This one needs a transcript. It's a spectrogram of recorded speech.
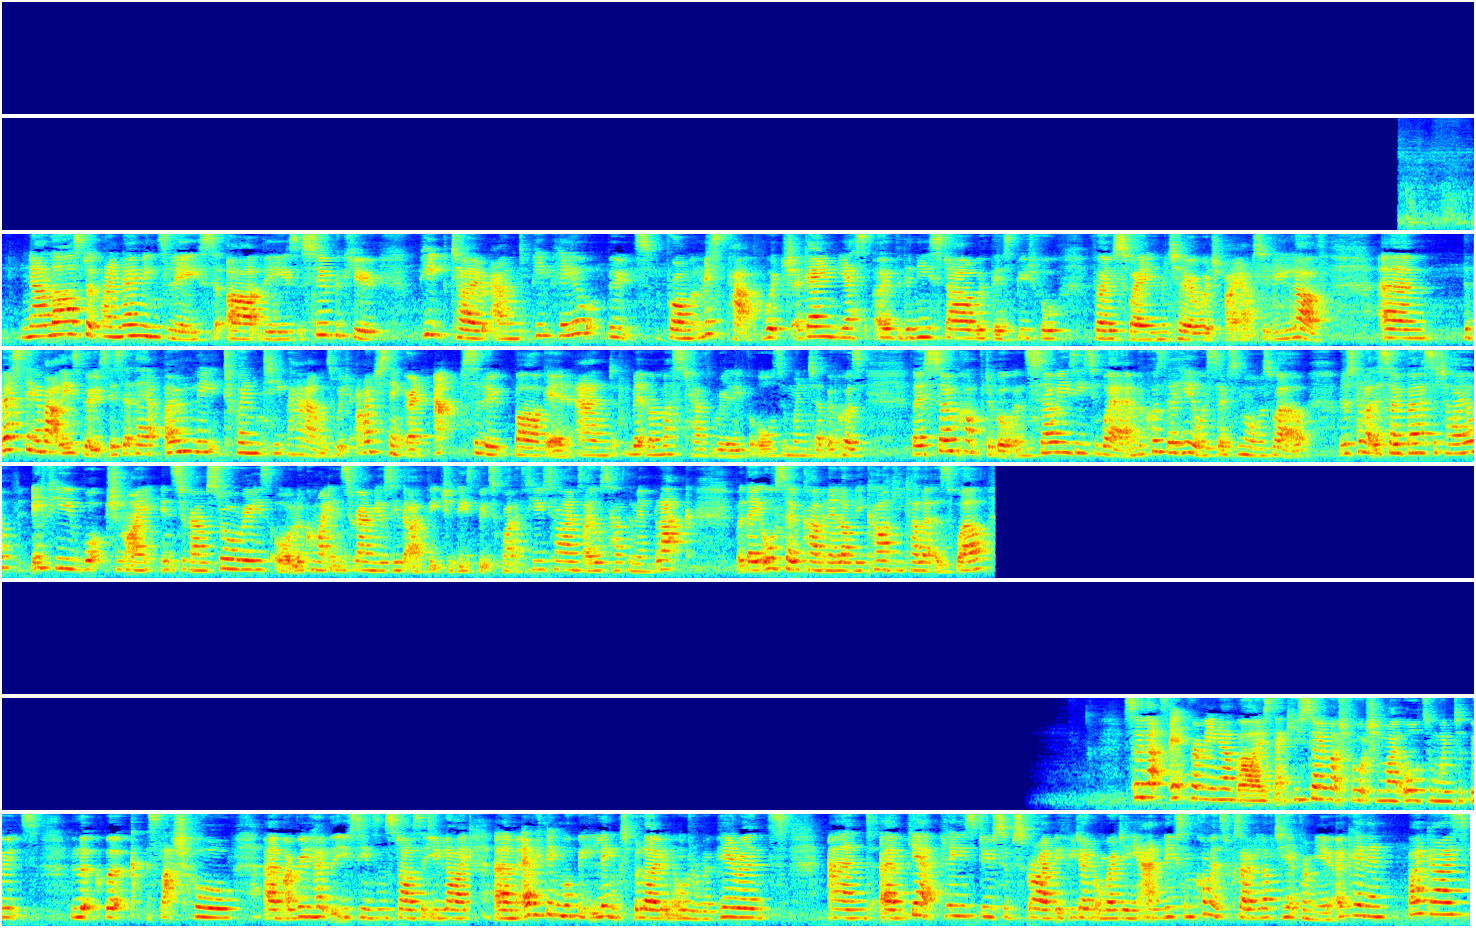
Now last but by no means least are these super cute peep toe and peep heel boots from Misspap, which again, yes, over the knee style with this beautiful faux suede material, which I absolutely love. Um, the best thing about these boots is that they're only £20, which I just think are an absolute bargain and a bit of a must-have really for autumn winter because They're so comfortable and so easy to wear, and because the heel is so small as well, I just feel like they're so versatile. If you watch my Instagram stories or look on my Instagram, you'll see that I've featured these boots quite a few times. I also have them in black, but they also come in a lovely khaki colour as well. So that's it from me now guys. Thank you so much for watching my autumn winter boots lookbook slash haul. Um, I really hope that you've seen some styles that you like. Um, everything will be linked below in order of appearance. And um, yeah, please do subscribe if you don't already and leave some comments because I would love to hear from you. Okay then, bye guys.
